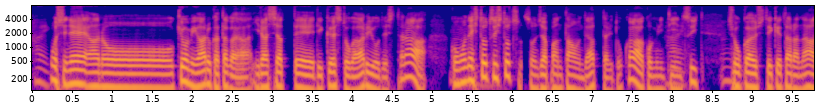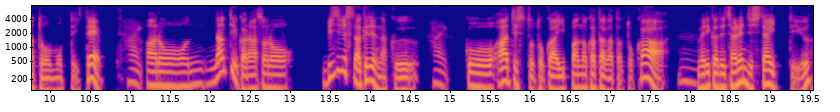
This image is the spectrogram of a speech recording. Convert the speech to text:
はい、もしね、あのー、興味がある方がいらっしゃって、リクエストがあるようでしたら、今後ね、一つ一つそのジャパンタウンであったりとか、コミュニティについて紹介をしていけたらなと思っていて、はい、あのー、なんていうかな、その、ビジネスだけでなく、はい、こうアーティストとか一般の方々とか、うん、アメリカでチャレンジしたいっていう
